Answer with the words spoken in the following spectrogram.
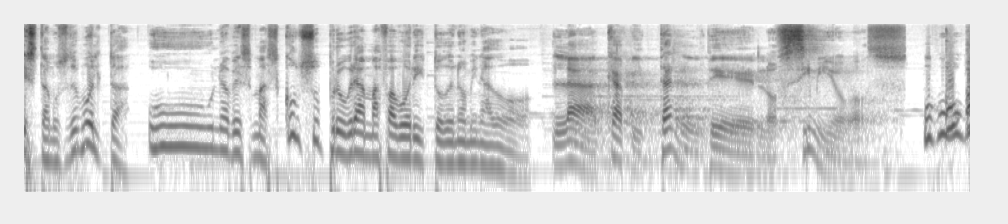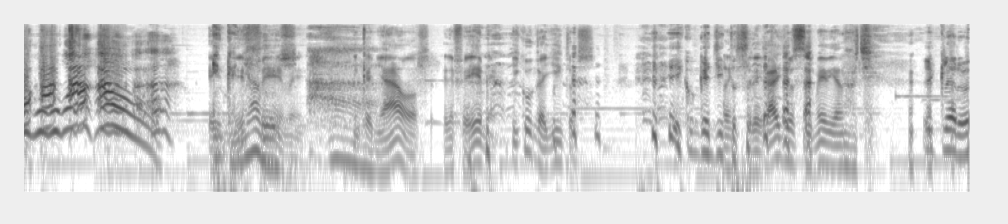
Estamos de vuelta una vez más con su programa favorito denominado La capital de los simios. En Encañados. FM. Ah. Encañados, en FM. Y con gallitos. y con gallitos. Entre gallos y medianoche. Eh, claro.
